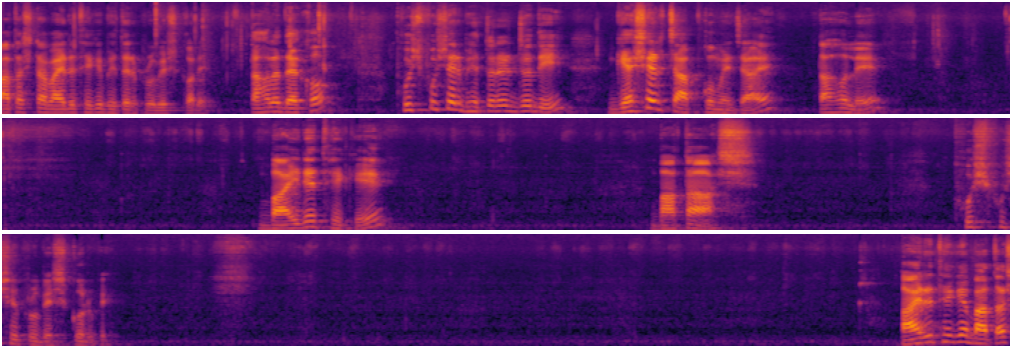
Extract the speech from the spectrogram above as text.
বাতাসটা বাইরে থেকে ভেতরে প্রবেশ করে। তাহলে দেখো, ফুসফুসের ভেতরের যদি গ্যাসের চাপ কমে যায়, তাহলে বাইরে থেকে বাতাস ফুসফুসে প্রবেশ করবে। বাইরে থেকে বাতাস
